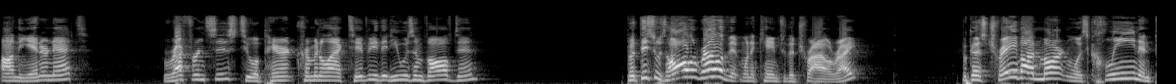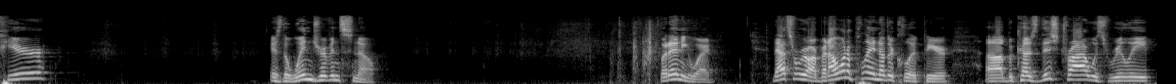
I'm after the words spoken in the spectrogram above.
on the internet references to apparent criminal activity that he was involved in. But this was all irrelevant when it came to the trial, right? Because Trayvon Martin was clean and pure as the wind driven snow. But anyway, that's where we are. But I want to play another clip here uh, because this trial was really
